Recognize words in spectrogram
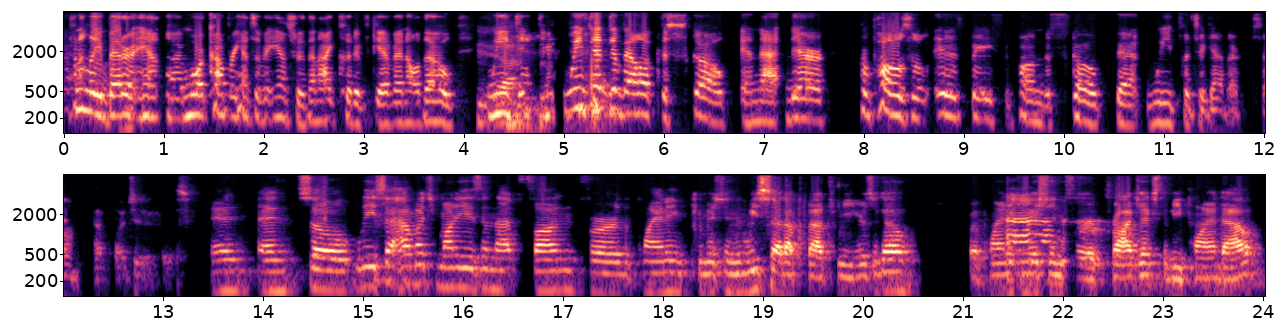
Definitely a better, a more comprehensive answer than I could have given. Although we yeah. did, we did develop the scope, and that their proposal is based upon the scope that we put together. So, budgeted for this. And and so, Lisa, how much money is in that fund for the planning commission? We set up about three years ago for planning commission um, for projects to be planned out.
